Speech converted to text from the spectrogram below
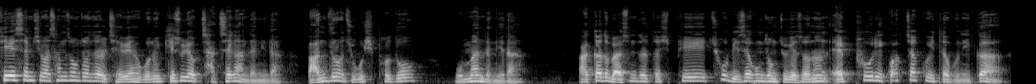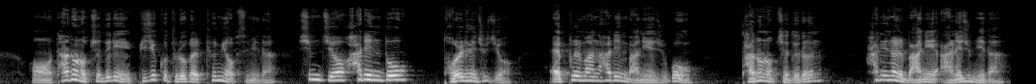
TSMC와 삼성전자를 제외하고는 기술력 자체가 안 됩니다. 만들어주고 싶어도 못 만듭니다. 아까도 말씀드렸다시피 초미세 공정 쪽에서는 애플이 꽉 잡고 있다 보니까 어, 다른 업체들이 비집고 들어갈 틈이 없습니다. 심지어 할인도 덜 해주죠. 애플만 할인 많이 해주고 다른 업체들은 할인을 많이 안 해줍니다.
